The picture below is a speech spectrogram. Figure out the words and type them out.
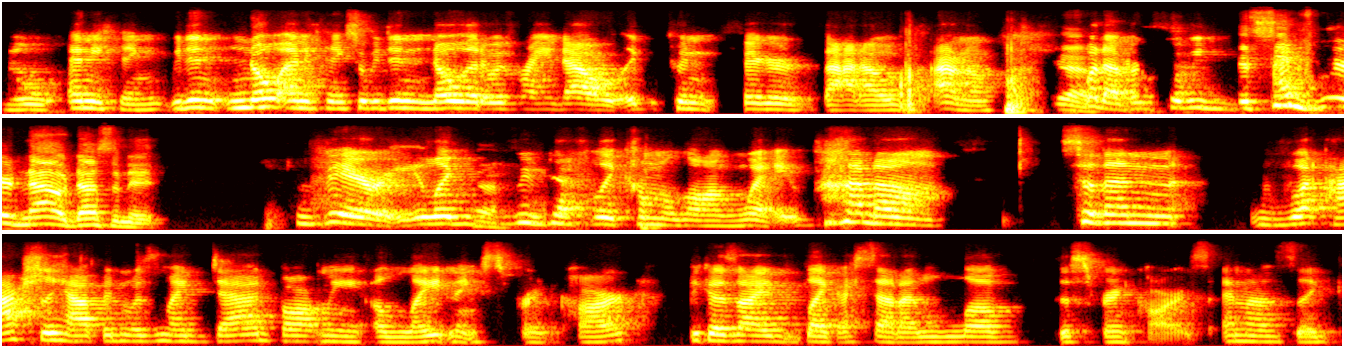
know anything. We didn't know anything. So we didn't know that it was rained out. Like, we couldn't figure that out. I don't know. Yeah. Whatever. So we, it seems weird now doesn't it very like Yeah. we've definitely come a long way but um so then what actually happened was my dad bought me a lightning sprint car because i like i said i love the sprint cars. And i was like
